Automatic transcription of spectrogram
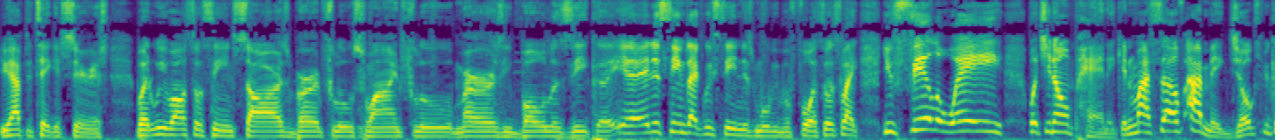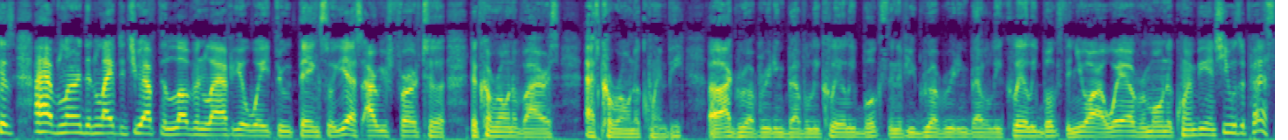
you have to take it serious. But we've also seen SARS, bird flu, swine flu, MERS, Ebola, Zika. Yeah, it just seems like we've seen this movie before. So it's like you feel a way, but you don't panic. And myself, I make jokes because I have learned in life that you have to love and laugh your way through things. So yes, I refer to the coronavirus as Corona Quimby. Uh, I grew up reading Beverly Cleary books, and if you grew up reading Beverly Cleary books, then you are aware of Ramona Quimby, and she was a pest.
